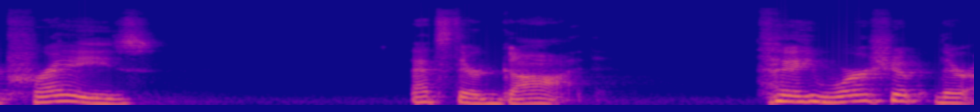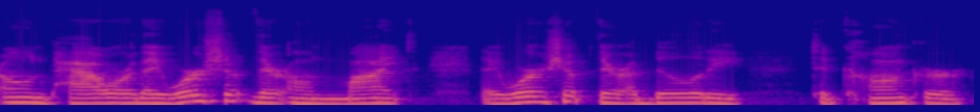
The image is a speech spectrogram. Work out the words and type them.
praise, that's their God. They worship their own power, they worship their own might, they worship their ability to conquer.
